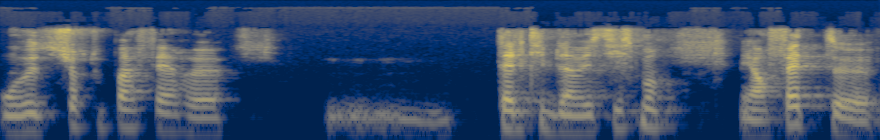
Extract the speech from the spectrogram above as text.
On veut surtout pas faire tel type d'investissement. Mais en fait, il euh,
